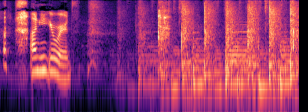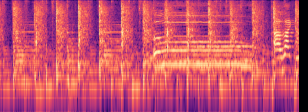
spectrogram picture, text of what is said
on Eat Your Words. Ooh, I like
